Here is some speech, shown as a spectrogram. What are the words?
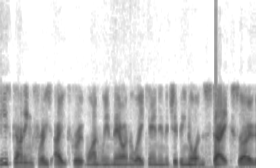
he's gunning for his eighth Group One win there on the weekend in the Chipping Norton Stakes. So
